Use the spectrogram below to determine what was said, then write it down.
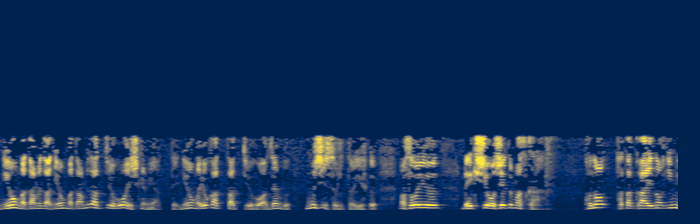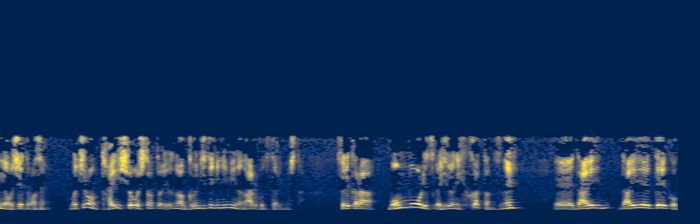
日本がダメだ、日本がダメだっていう方は一生懸命やって、日本が良かったっていう方は全部無視するという、まあ、そういう歴史を教えてますから、この戦いの意味は教えてません。もちろん対象したというのは軍事的に意味があることでありました。それから、文盲率が非常に低かったんですね。えー、大英帝国、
